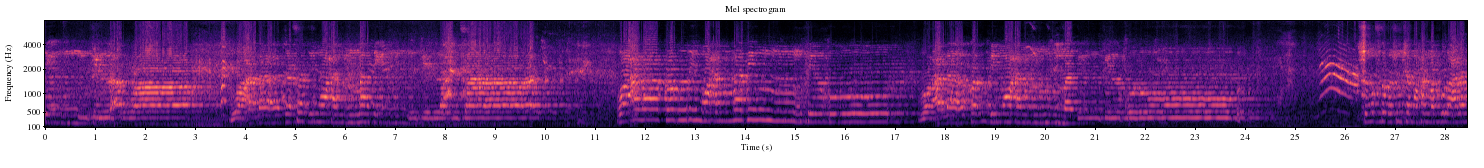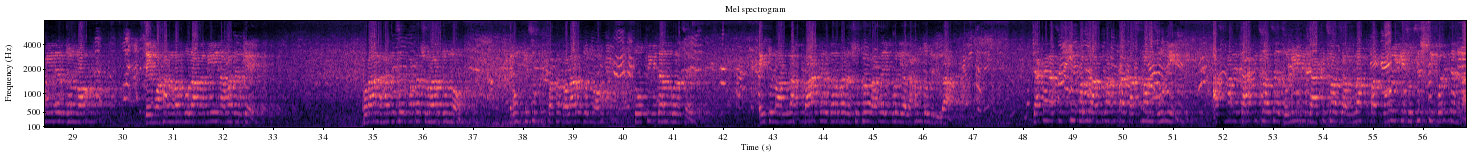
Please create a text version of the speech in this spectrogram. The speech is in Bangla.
في الأرواح. وعلى جسد محمد في الأجساد وعلى قبر محمد في القبور وعلى قلب محمد في القلوب সমস্ত প্রশংসা মহান রব্বুল আলমিনের জন্য যে মহান রব্বুল আলমিন আমাদেরকে কোরআন হাদিসের কথা শোনার জন্য এবং কিছু কথা বলার জন্য তৌফিক দান করেছে। এই জন্য আল্লাহ পাকের দরবারে শুকর আদায় করি, আলহামদুলিল্লাহ। যাকে সৃষ্টি করলে আল্লাহ পাক আসমান, জমি, আসমানে যা কিছু আছে, জমিনে যা কিছু আছে, আল্লাহ পাক কোন কিছু সৃষ্টি করিতেন না।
